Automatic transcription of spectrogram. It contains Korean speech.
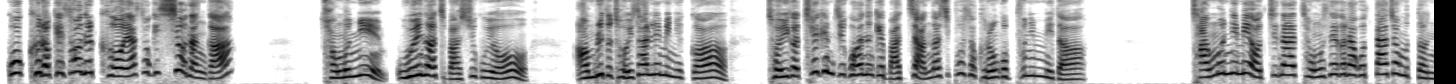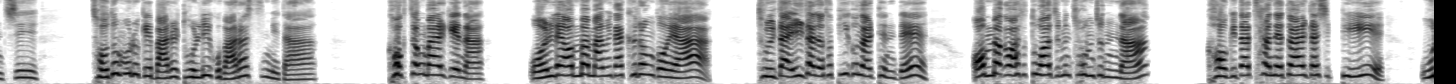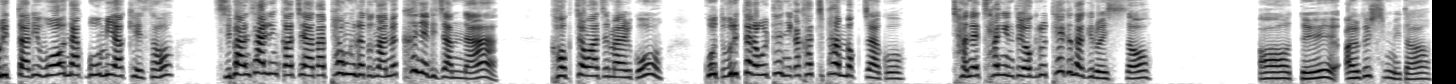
꼭 그렇게 선을 그어야 속이 시원한가? 장모님, 오해는 하지 마시고요. 아무래도 저희 살림이니까 저희가 책임지고 하는 게 맞지 않나 싶어서 그런 것 뿐입니다. 장모님이 어찌나 정색을 하고 따져 묻던지 저도 모르게 말을 돌리고 말았습니다. 걱정 말게나. 원래 엄마 맘이 다 그런 거야. 둘 다 일 다녀서 피곤할 텐데 엄마가 와서 도와주면 좀 좋나? 거기다 자네도 알다시피 우리 딸이 워낙 몸이 약해서 집안 살림까지 하다 병이라도 나면 큰일이잖나. 걱정하지 말고 곧 우리 딸 올 테니까 같이 밥 먹자고. 자네 장인도 여기로 퇴근하기로 했어. 아, 네, 알겠습니다.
